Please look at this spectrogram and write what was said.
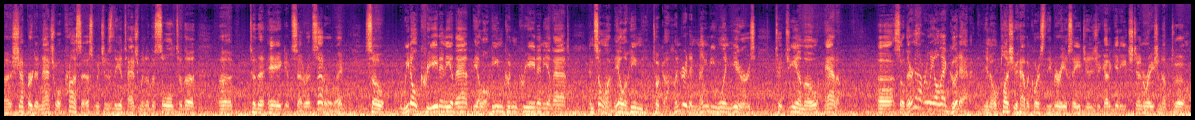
uh, shepherd a natural process, which is the attachment of the soul to the uh, to the egg, etc., etc. Right? So we don't create any of that. The Elohim couldn't create any of that, and so on. The Elohim took 191 years to GMO Adam. Uh, so they're not really all that good at it, you know. Plus, you have, of course, the various ages. You got to get each generation up to um,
